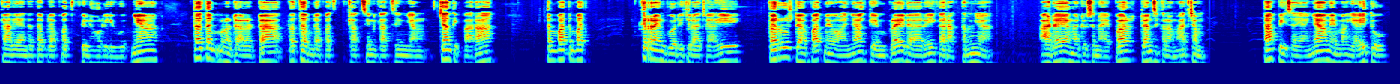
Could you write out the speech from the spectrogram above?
kalian tetap dapat feel Hollywoodnya, tetap meledak-ledak, tetap dapat cutscene-cutscene yang cantik parah, tempat-tempat keren buat dijelajahi, terus dapat mewahnya gameplay dari karakternya. Ada yang adu sniper dan segala macam. Tapi sayangnya memang yaitu,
